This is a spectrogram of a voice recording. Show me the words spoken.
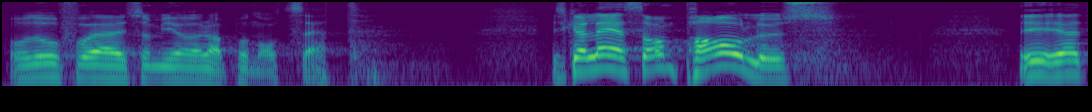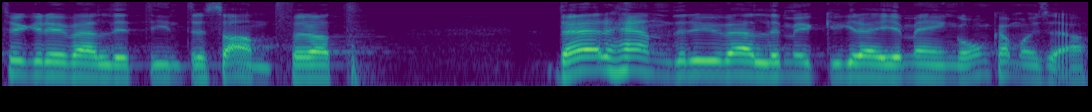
Och då får jag som göra på något sätt. Vi ska läsa om Paulus. Det, jag tycker det är väldigt intressant för att där händer det ju väldigt mycket grejer med en gång kan man ju säga.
